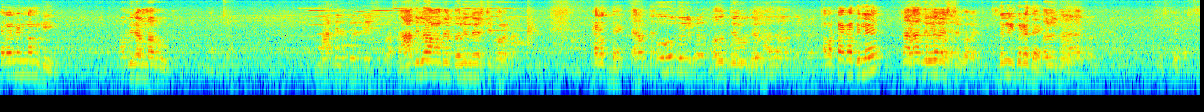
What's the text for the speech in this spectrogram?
কেরানির নাম কি? অবিরাম বাবু আচ্ছা। না দিলে আমাদের দলিল রেজিস্ট্রি করে না। ফেরত দেয়। ফেরত দেয়। বহু দলিল বহুত দলিল আবার টাকা দিলে? টাকা দিলে রেজিস্ট্রি করে। দলিল করে দেয়। দলিল করে দেয়। বুঝতে পারছি।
